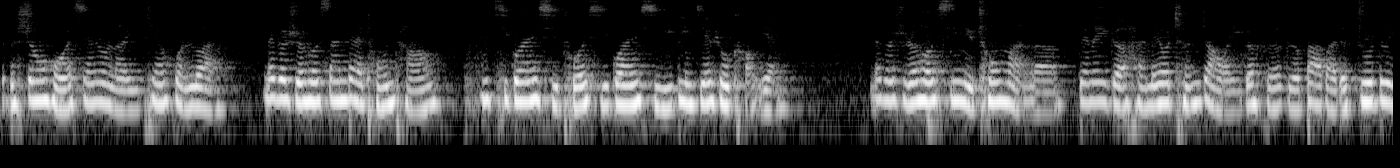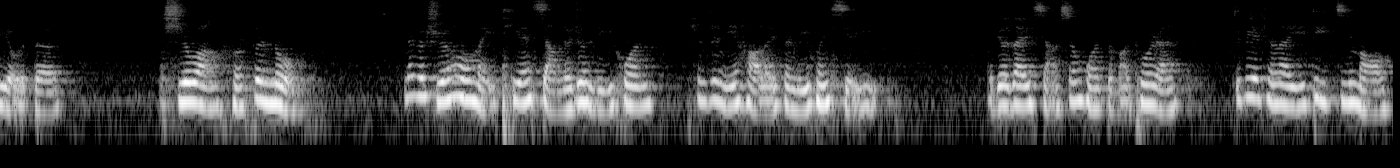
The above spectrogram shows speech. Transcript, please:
我的生活陷入了一片混乱。那个时候三代同堂，夫妻关系、婆媳关系一并接受考验。那个时候，心里充满了对那个还没有成长为一个合格爸爸的猪队友的失望和愤怒。那个时候，每天想着就离婚，甚至拟好了一份离婚协议。我就在想，生活怎么突然就变成了一地鸡毛？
